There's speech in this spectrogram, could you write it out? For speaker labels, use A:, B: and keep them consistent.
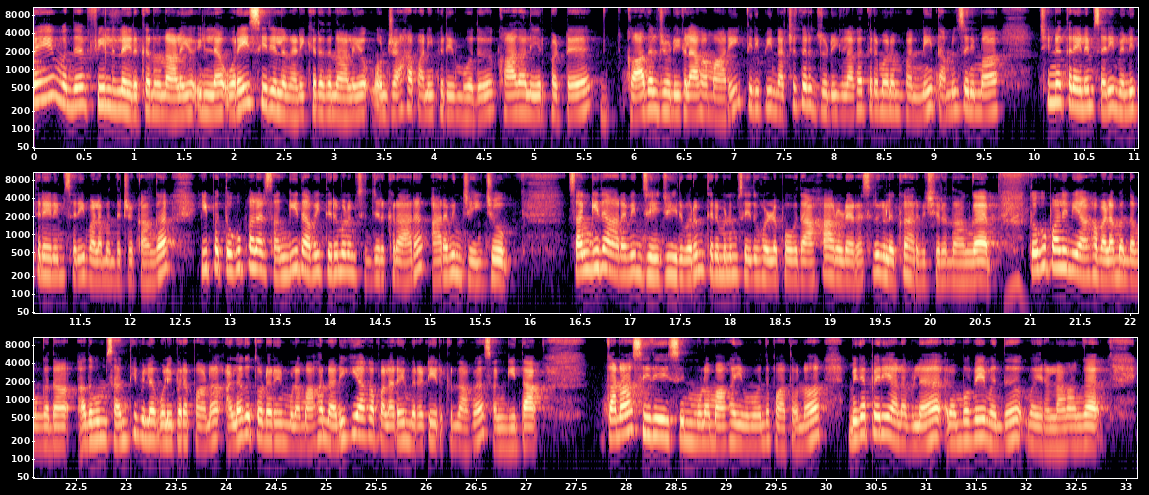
A: ஒரே வந்து ஃபீல்டில் இருக்கிறதுனாலையோ இல்லை ஒரே சீரியலில் நடிக்கிறதுனாலையோ ஒன்றாக பணிபுரியும் போது காதல் ஏற்பட்டு காதல் ஜோடிகளாக மாறி திருப்பி நட்சத்திர ஜோடிகளாக திருமணம் பண்ணி தமிழ் சினிமா சின்ன திரையிலையும் சரி வெள்ளித்திரையிலையும் சரி வளம் வந்துட்டு இருக்காங்க இப்போ தொகுப்பாளர் சங்கீதாவை திருமணம் செஞ்சிருக்கிறாரு அரவிந்த் ஜெய்ஜு சங்கீதா அரவிந்த் ஜெய்ஜு இருவரும் திருமணம் செய்து கொள்ளப் போவதாக அவருடைய ரசிகர்களுக்கு அறிவிச்சிருந்தாங்க. தொகுப்பாளினியாக வலம் வந்தவங்க தான். அதுவும் சன் டிவியில் ஒளிபரப்பான அழகு தொடரின் மூலமாக நடிகையாக பலரை மிரட்டி இருக்கிறதாக சங்கீதா. கனா சீரீஸின் மூலமாக இவங்க வந்து பார்த்தோன்னா மிகப்பெரிய அளவில் ரொம்பவே வந்து வைரலானாங்க.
